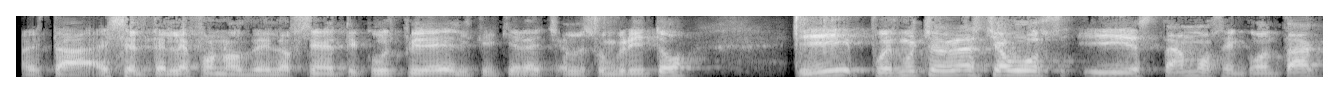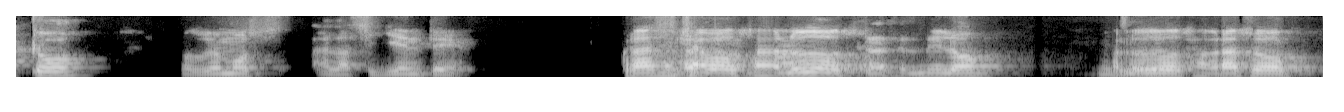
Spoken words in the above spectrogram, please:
Ahí está, es el teléfono de la oficina de Tricúspide, el que quiera echarles un grito. Y pues muchas gracias, chavos, y estamos en contacto. Nos vemos a la siguiente. Gracias, chavos. Saludos. Gracias, Milo. Saludos, abrazo.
